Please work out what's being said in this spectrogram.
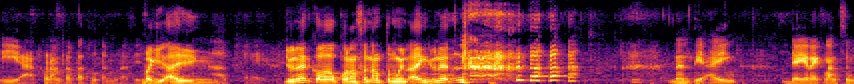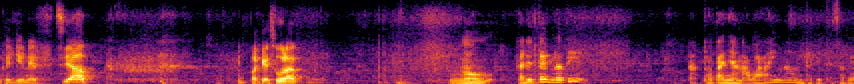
Iya, kurang tepat bukan berarti. bagi salah. aing Oke. Junet kalau kurang senang temuin aing Junet Nanti aing direct langsung ke Junet. siap pakai surat Ngom tadi teh berarti pertanyaan awal aing naon tadi teh sampai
